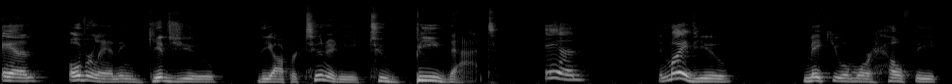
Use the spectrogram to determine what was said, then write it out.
And overlanding gives you the opportunity to be that. And in my view, make you a more healthy,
